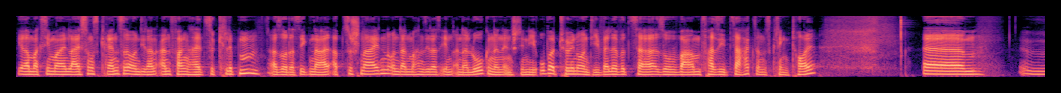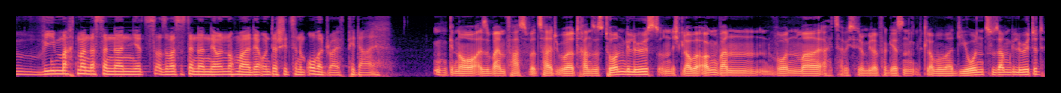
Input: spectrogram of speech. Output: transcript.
ihrer maximalen Leistungsgrenze und die dann anfangen halt zu klippen, also das Signal abzuschneiden und dann machen sie das eben analog und dann entstehen die Obertöne und die Welle wird so warm, fuzzy zerhackt und es klingt toll. Ähm, wie macht man das denn dann jetzt? Also was ist denn dann der, nochmal der Unterschied zu einem Overdrive-Pedal? Genau, also beim Fass wird's halt über Transistoren gelöst und ich glaube, irgendwann wurden mal, ach, jetzt habe ich es wieder vergessen, ich glaube mal Dioden zusammengelötet.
